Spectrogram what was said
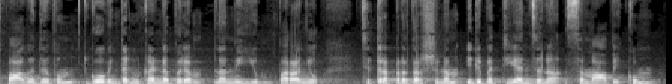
സ്വാഗതവും ഗോവിന്ദൻ കണ്ണപുരം നന്ദിയും പറഞ്ഞു. ചിത്രപ്രദർശനം ഇരുപത്തിയഞ്ചിന് സമാപിക്കും.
